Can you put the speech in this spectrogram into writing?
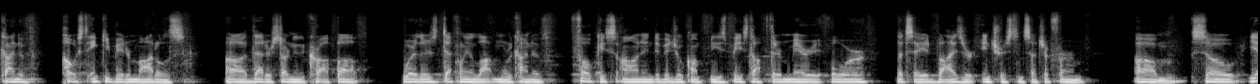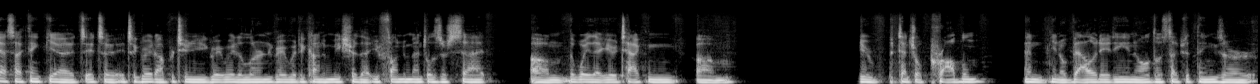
kind of post incubator models uh, that are starting to crop up, where there's definitely a lot more kind of focus on individual companies based off their merit or let's say advisor interest in such a firm. Um, so yes, I think yeah, it's it's a it's a great opportunity, a great way to learn, a great way to kind of make sure that your fundamentals are set, um, the way that you're attacking um, your potential problem, and you know validating and all those types of things are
